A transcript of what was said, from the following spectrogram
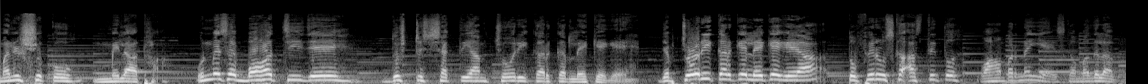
मनुष्य को मिला था, उनमें से बहुत चीज़ें दुष्ट शक्तियाँ चोरी कर कर लेके गए जब चोरी करके लेके गया तो फिर उसका अस्तित्व वहाँ पर नहीं है, इसका मतलब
